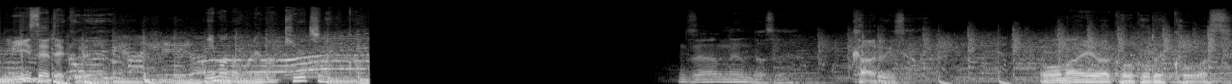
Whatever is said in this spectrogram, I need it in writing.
見せてくれよ。今の俺は窮地なのか。残念だぜ。軽井沢。お前はここで壊す。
